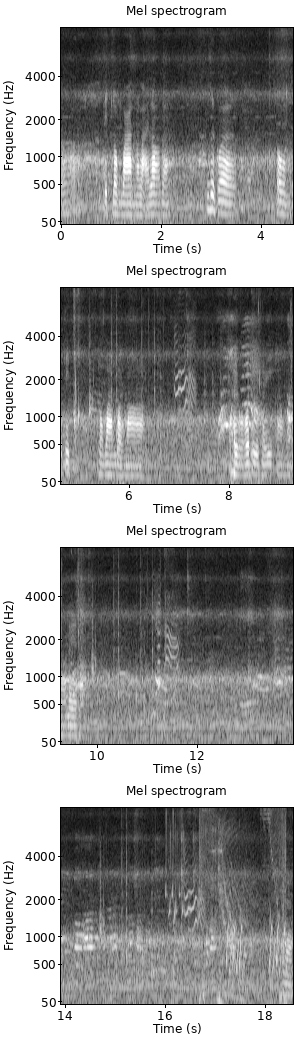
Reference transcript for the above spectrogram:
ก็ติดโรงพยาบาลมาหลายรอบแล้วรู้สึกว่าตัวผมจะติดโรงพยาบาลบ่อยมาบ่อยกว่าคนอื่นเลยอีกตามมาโนเลนเนี่ย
